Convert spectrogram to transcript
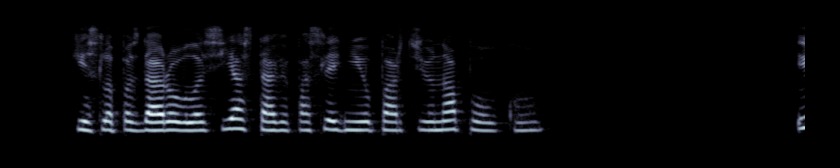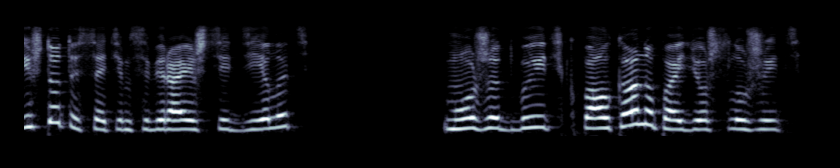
— кисло поздоровалась я, ставя последнюю партию на полку. «И что ты с этим собираешься делать? Может быть, к полкану пойдешь служить?»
